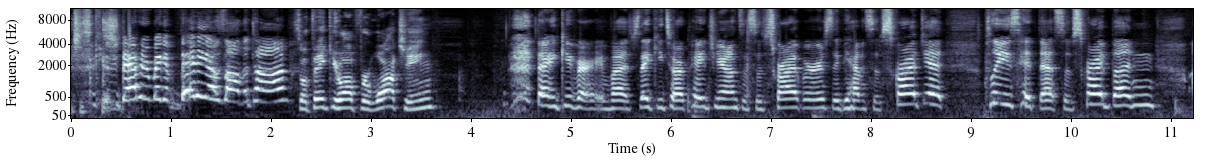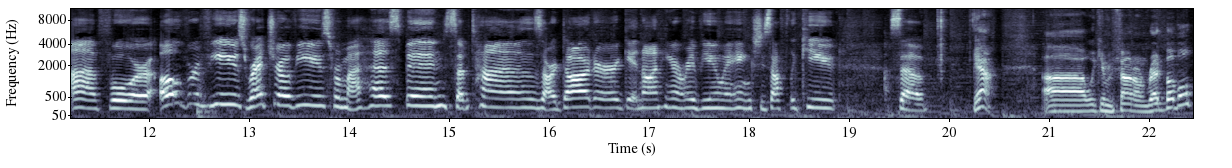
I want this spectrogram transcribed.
just She's down here making videos all the time. So thank you all for watching. Thank you very much. Thank you to our Patreons and subscribers. If you haven't subscribed yet, please hit that subscribe button uh, for overviews, retro views from my husband. Sometimes our daughter getting on here and reviewing. She's awfully cute. So, Yeah. Uh, we can be found on Redbubble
